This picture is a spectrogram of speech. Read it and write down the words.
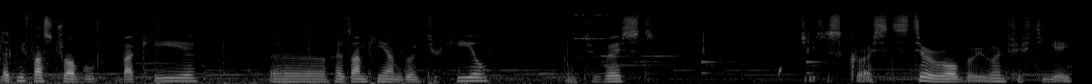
Let me fast travel back here. Uh, as I'm here, I'm going to heal. I'm Going to rest. Jesus Christ, still a robbery, 158.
